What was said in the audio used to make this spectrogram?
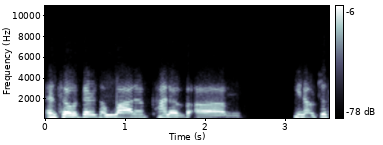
And so there's a lot of kind of, um, you know, just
